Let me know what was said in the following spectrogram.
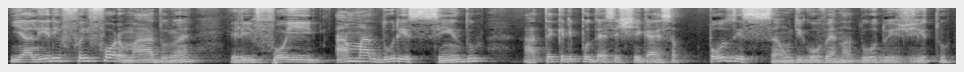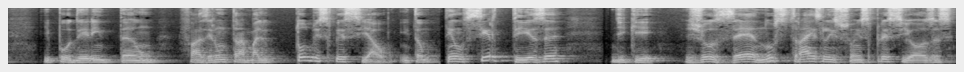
E ali ele foi formado, né? ele foi amadurecendo até que ele pudesse chegar a essa posição de governador do Egito e poder então fazer um trabalho todo especial. Então, tenho certeza de que José nos traz lições preciosas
